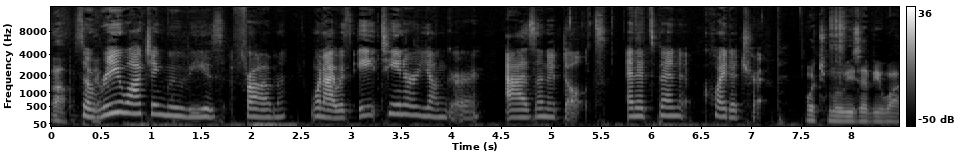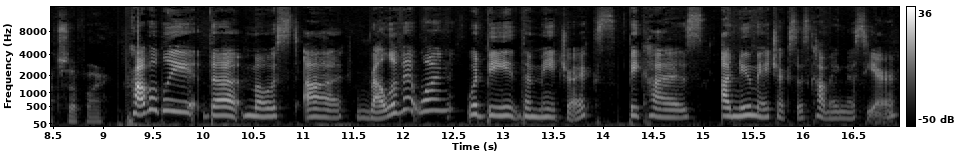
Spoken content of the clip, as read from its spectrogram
Oh. So yep. rewatching movies from when I was 18 or younger as an adult, and it's been quite a trip. Which movies have you watched so far? Probably the most uh, relevant one would be The Matrix because a new Matrix is coming this year.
